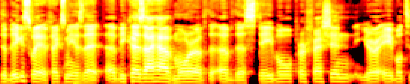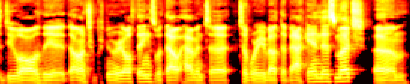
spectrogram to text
the biggest way it affects me is that uh, because I have more of the of the stable profession, you're able to do all the the entrepreneurial things without having to to worry about the back end as much. Um,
